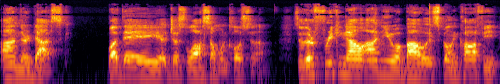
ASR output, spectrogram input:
on their desk but they just lost someone close to them so they're freaking out on you about spilling coffee,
